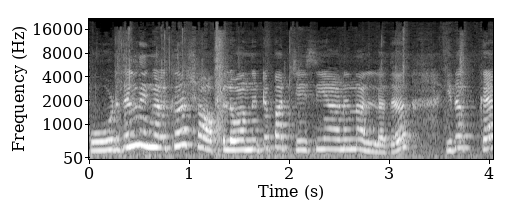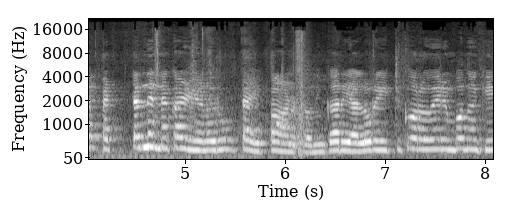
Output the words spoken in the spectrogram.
കൂടുതൽ നിങ്ങൾക്ക് ഷോപ്പിൽ വന്നിട്ട് പർച്ചേസ് ചെയ്യാണ് നല്ലത്. ഇതൊക്കെ പെട്ടെന്ന് തന്നെ കഴിയണ ഒരു ടൈപ്പാണ് കേട്ടോ നിങ്ങൾക്ക് അറിയാലോ റേറ്റ് കുറവ് വരുമ്പോൾ നോക്കി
